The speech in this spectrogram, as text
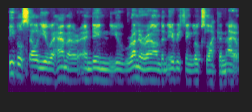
people sell you a hammer and then you run around and everything looks like a nail.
